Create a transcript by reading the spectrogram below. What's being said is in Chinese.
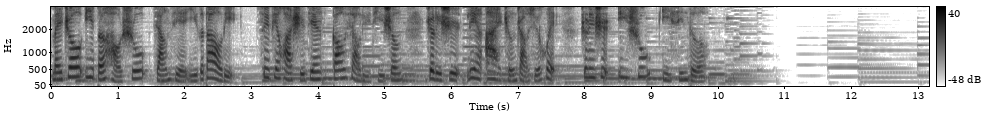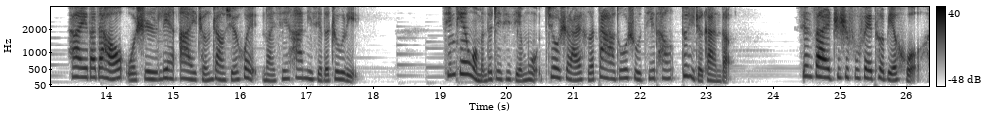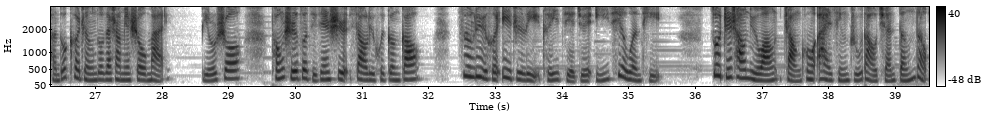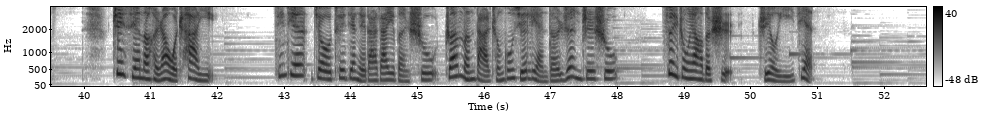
每周一本好书，讲解一个道理，碎片化时间，高效率提升。这里是恋爱成长学会，这里是一书一心得。嗨，大家好，我是恋爱成长学会暖心哈尼姐的助理。今天我们的这期节目就是来和大多数鸡汤对着干的。现在知识付费特别火，很多课程都在上面售卖。比如说，同时做几件事效率会更高，自律和意志力可以解决一切问题，做职场女王掌控爱情主导权等等，这些呢很让我诧异。今天就推荐给大家一本书，专门打成功学脸的认知书。最重要的是，只有一件。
